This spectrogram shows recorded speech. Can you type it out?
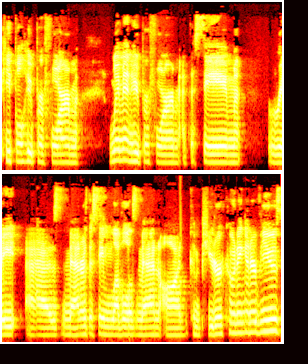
people who perform, women who perform at the same rate as men or the same level as men on computer coding interviews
